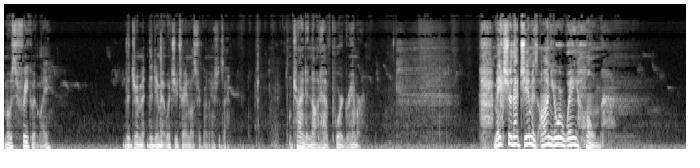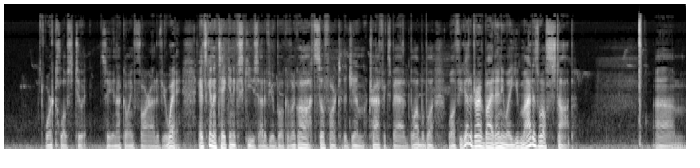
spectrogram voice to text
most frequently, the gym, the gym at which you train most frequently, I should say. I'm trying to not have poor grammar. Make sure that gym is on your way home or close to it. So you're not going far out of your way. It's going to take an excuse out of your book of like, oh, it's so far to the gym. Traffic's bad, blah, blah, blah. Well, if you got to drive by it anyway, you might as well stop um,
